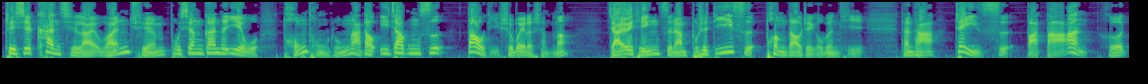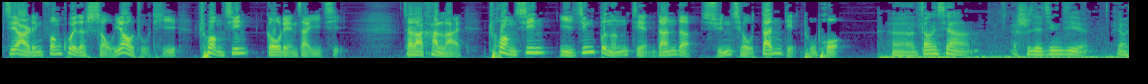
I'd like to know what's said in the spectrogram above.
这些看起来完全不相干的业务，统统容纳到一家公司，到底是为了什么？贾跃亭自然不是第一次碰到这个问题，但他这一次把答案和 G20 峰会的首要主题“创新”勾连在一起。在他看来，创新已经不能简单的寻求单点突破。呃，当下世界经济。要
